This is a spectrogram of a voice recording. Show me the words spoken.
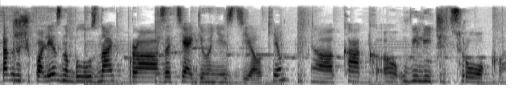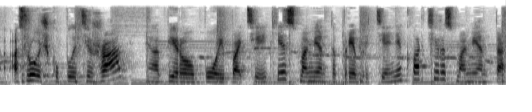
Также очень полезно было узнать про затягивание сделки, э, как э, увеличить срок, отсрочку платежа э, первого по ипотеке с момента приобретения квартиры, с момента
